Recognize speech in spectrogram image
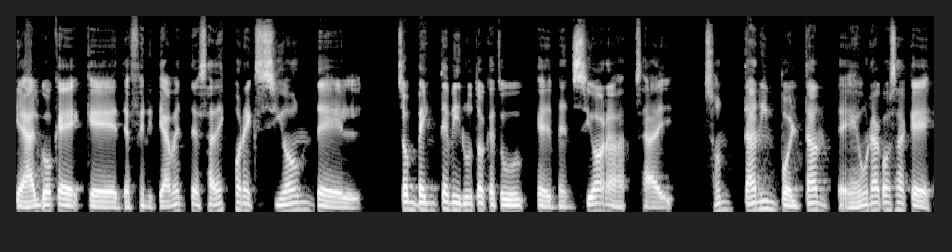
que es algo que, que definitivamente esa desconexión del, esos 20 minutos que tú que mencionas, o sea, son tan importantes. Es una cosa que,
